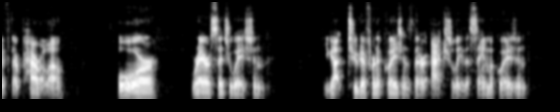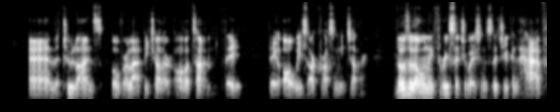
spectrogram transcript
if they're parallel, or rare situation, you got two different equations that are actually the same equation and the two lines overlap each other all the time. They they always are crossing each other. Those are the only three situations that you can have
